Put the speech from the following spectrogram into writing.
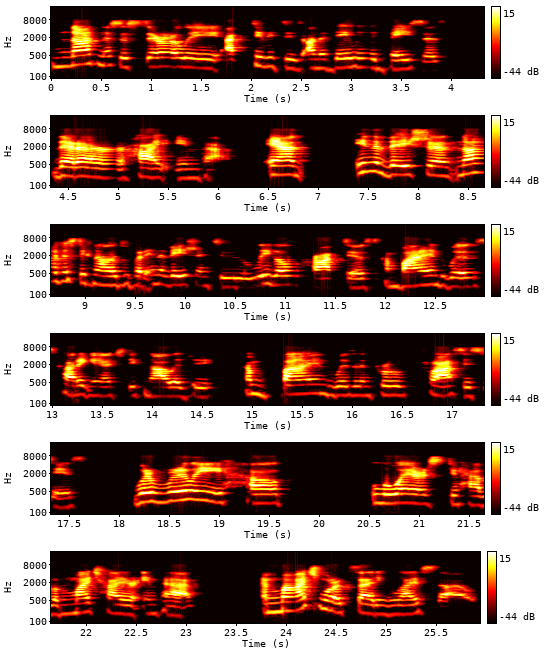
not necessarily activities on a daily basis that are high impact. And innovation, not just technology, but innovation to legal practice combined with cutting edge technology, combined with improved processes, will really help lawyers to have a much higher impact, a much more exciting lifestyle.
